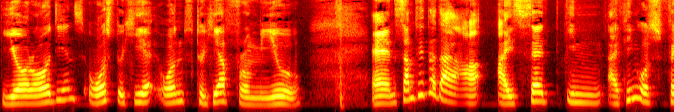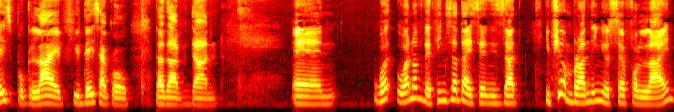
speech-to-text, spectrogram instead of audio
Your audience wants to hear wants to hear from you. And something that I I said in I think was Facebook Live a few days ago that I've done. And what one of the things that I said is that if you're branding yourself online,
